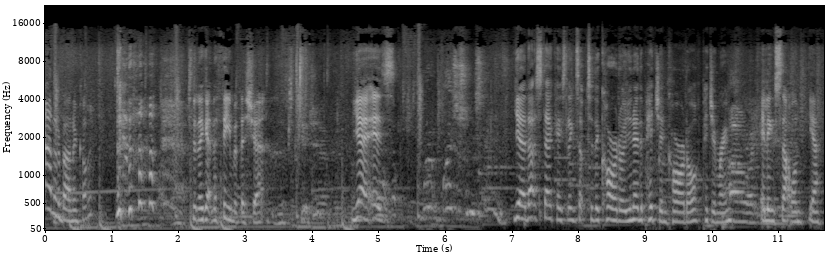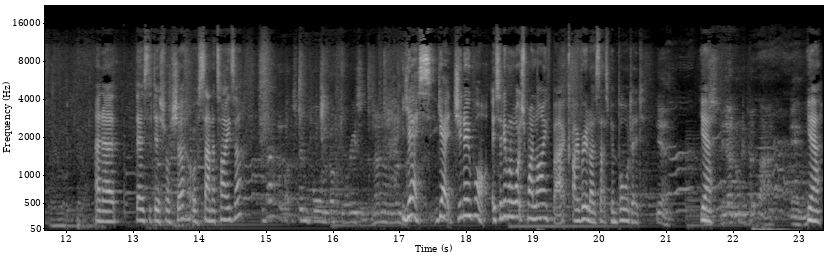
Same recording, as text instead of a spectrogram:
and an abandoned cupboard. Do you think they're getting the theme of this yet? Yeah, it is. Why, why is this on the stand? Yeah, that staircase links up to the corridor. You know the pigeon corridor, pigeon room. Oh, right. It links to that one. Yeah. And uh, there's the dishwasher or sanitizer. That look like it's been boarded off for a reason? No, no, no. Yes. Yeah. Do you know what? If anyone watched my live back, I realised that's been boarded. Yeah. Yeah. You don't normally put that in Yeah.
